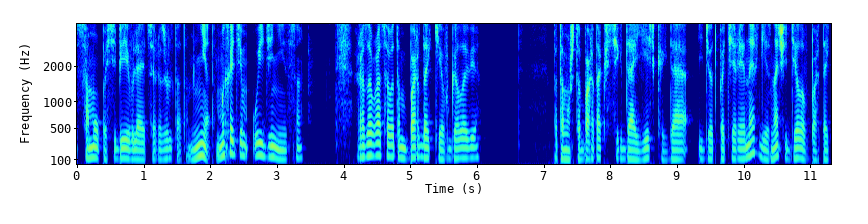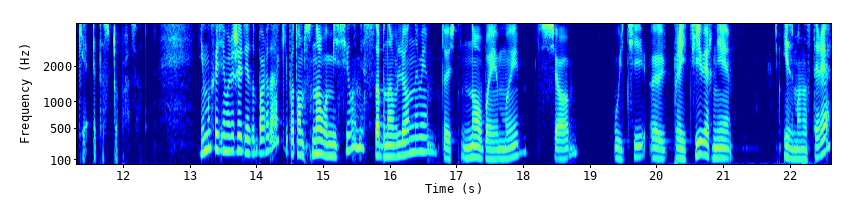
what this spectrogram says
само по себе является результатом. Нет, мы хотим уединиться, разобраться в этом бардаке в голове, потому что бардак всегда есть, когда идет потеря энергии, значит дело в бардаке, это сто процентов. И мы хотим решить этот бардак, и потом с новыми силами, с обновленными, то есть новые мы, все, уйти, э, прийти, вернее, из монастыря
